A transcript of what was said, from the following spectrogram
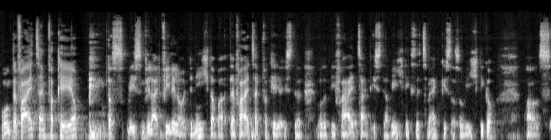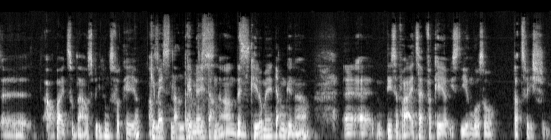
Und der Freizeitverkehr, das wissen vielleicht viele Leute nicht, aber der Freizeitverkehr ist der, oder die Freizeit ist der wichtigste Zweck, ist also wichtiger als äh, Arbeits- und Ausbildungsverkehr. Also gemessen an, der gemessen Distanz. an den Kilometern, ja. genau. Äh, äh, dieser Freizeitverkehr ist irgendwo so dazwischen.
